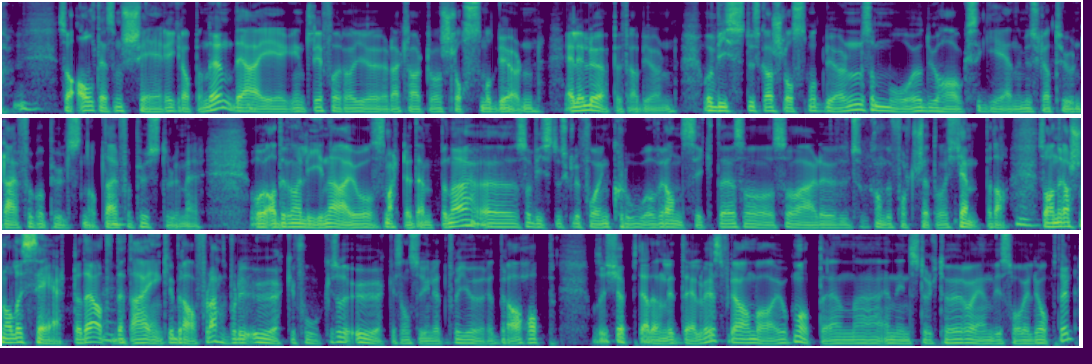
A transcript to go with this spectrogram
Så alt det som skjer i kroppen din, det er egentlig for å gjøre deg klar til å slåss mot bjørnen. Eller løpe fra bjørnen. Og hvis du skal slåss mot bjørnen, så må jo du ha oksygen i muskulaturen. Derfor går pulsen opp. Derfor puster du mer. Og adrenalinet er jo smertedempende, eh, så hvis du skulle få en klo over ansiktet, så, så, det, så kan du fortsette å kjempe, da. Så han rasjonaliserte det, at dette er egentlig bra for deg. For du øker fokus, og du øker sannsynligheten for å gjøre et bra hopp. Og så kjøpte jeg den litt delvis, fordi han var jo på en måte en, en instruktør og en vi så veldig opp til.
